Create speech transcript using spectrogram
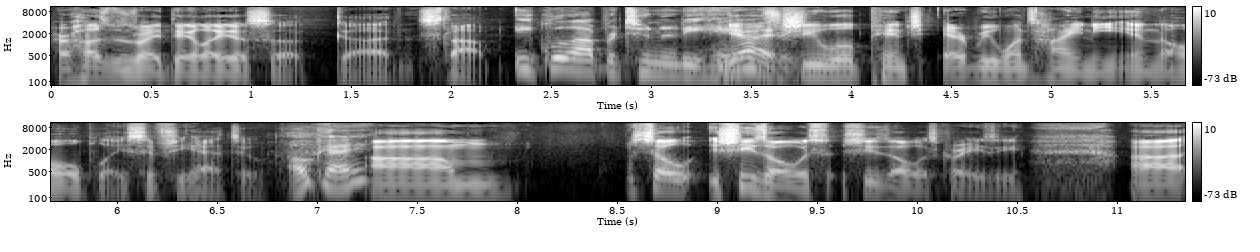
Her husband's right there, like this. Oh God, stop. Equal opportunity hands. Yeah, she will pinch everyone's hiney in the whole place if she had to. Okay. Um, so she's always she's always crazy. Uh,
